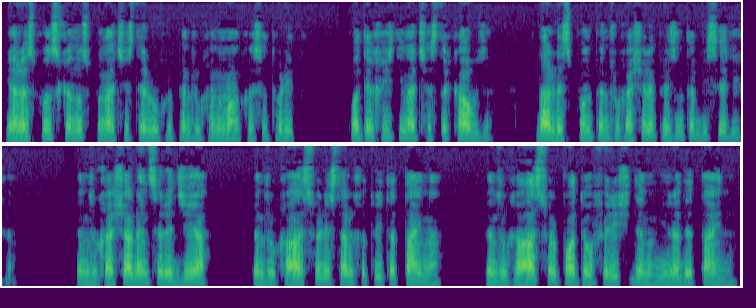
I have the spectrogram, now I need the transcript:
I-am răspuns că nu spun aceste lucruri pentru că nu m-am căsătorit. Poate că și din această cauză, dar le spun pentru că așa le prezintă biserica, pentru că așa le înțelege ea, pentru că astfel este alcătuită taina, pentru că astfel poate oferi și denumirea de taină.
